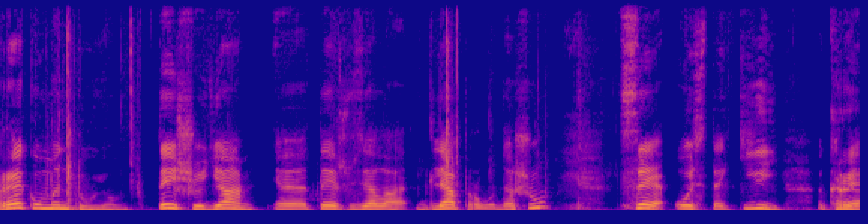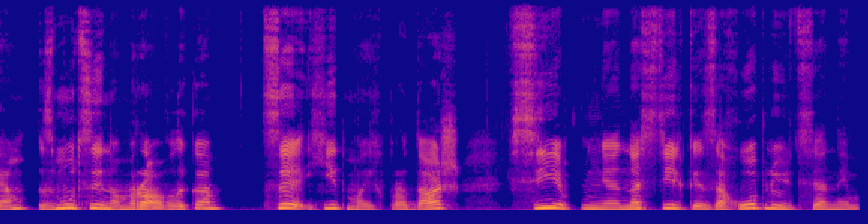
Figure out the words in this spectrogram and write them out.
Рекомендую. Те, що я теж взяла для продажу, це ось такий крем з муцином равлика. Це хід моїх продаж. Всі настільки захоплюються ним.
